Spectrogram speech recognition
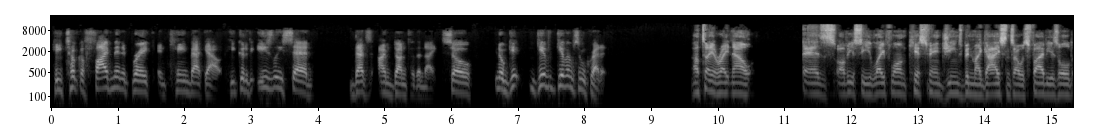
He took a five minute break and came back out. He could have easily said, that's, I'm done for the night. So, you know, give, give, give him some credit. I'll tell you right now, as obviously lifelong Kiss fan, Gene's been my guy since I was five years old.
